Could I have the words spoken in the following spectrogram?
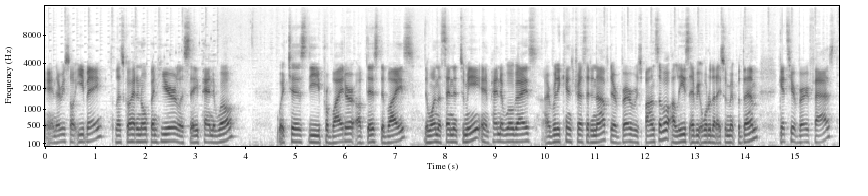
And there we saw eBay. Let's go ahead and open here, let's say Pandawill, which is the provider of this device the one that sent it to me and Pandawill guys I really can't stress it enough they're very responsible at least every order that I submit with them gets here very fast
